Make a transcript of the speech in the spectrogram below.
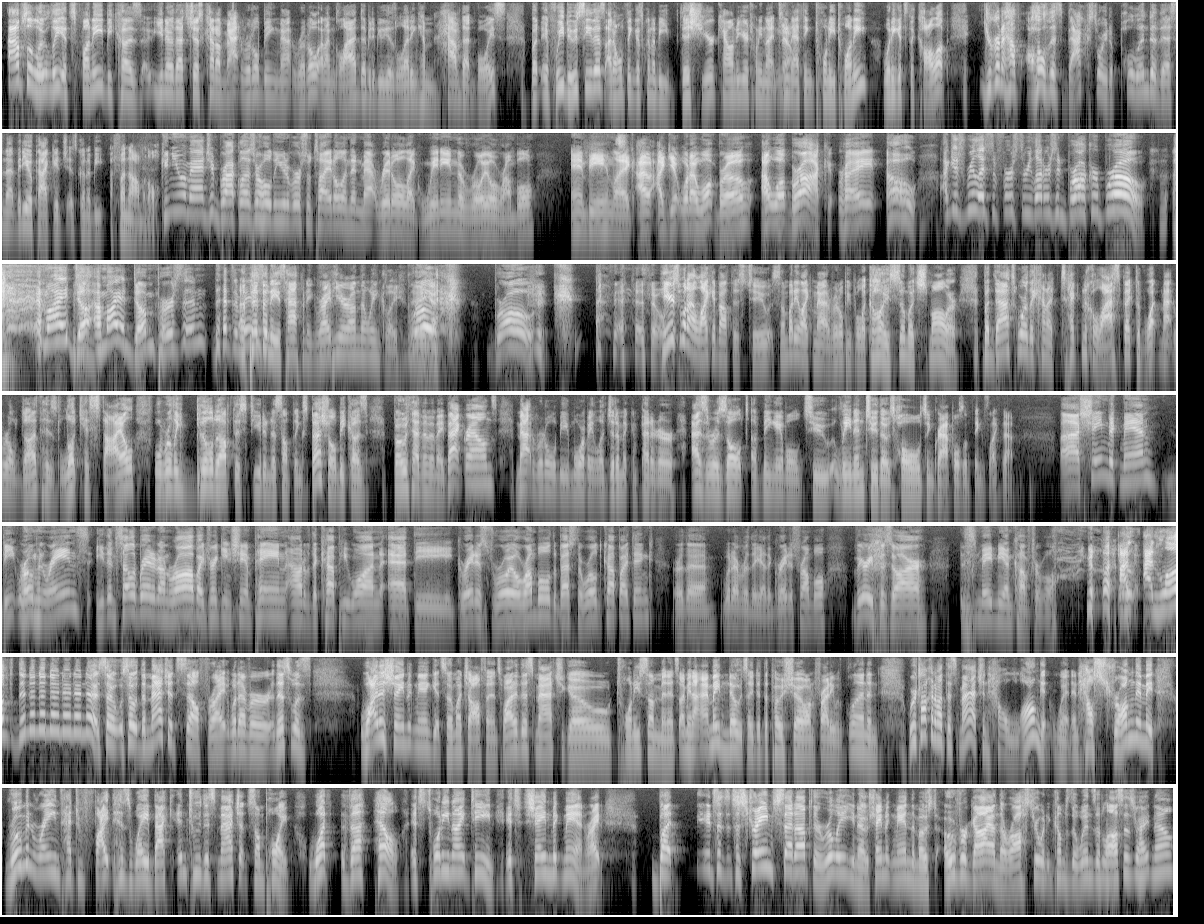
Absolutely. It's funny because, uh, you know, that's just kind of Matt Riddle being Matt Riddle. And I'm glad WWE is letting him have that voice. But if we do see this, I don't think it's going to be this year, calendar year 2019. No. I think 2020, when he gets the call up, you're going to have all this backstory to pull into this. And that video package is going to be phenomenal. Can you imagine Brock Lesnar holding Universal title and then Matt Riddle like winning the Royal Rumble and being like, I, I get what I want, bro. I want Brock, right? Oh, I just realized the first three letters in Brock are bro. am I du- am I a dumb person? That's amazing. Epiphany is happening right here on the Winkley. There you bro, bro. Here's what I like about this too. Somebody like Matt Riddle, people like, oh, he's so much smaller. But that's where the kind of technical aspect of what Matt Riddle does, his look, his style, will really build up this feud into something special because both have MMA backgrounds. Matt Riddle will be more of a legitimate competitor as a result of being able to lean into those holds and grapples and things like that. Uh, Shane McMahon beat Roman Reigns. He then celebrated on Raw by drinking champagne out of the cup he won at the greatest Royal Rumble, the best of the World Cup, I think, or the whatever the yeah, the greatest Rumble. Very bizarre. this made me uncomfortable. I I loved no no no no no no no. So so the match itself, right? Whatever. This was why does Shane McMahon get so much offense? Why did this match go 20 some minutes? I mean, I, made notes. I did the post show on Friday with Glenn, and we were talking about this match and how long it went and how strong they made. Roman Reigns had to fight his way back into this match at some point. What the hell? It's 2019. It's Shane McMahon, right? But it's a, it's a strange setup. They're really, you know, Shane McMahon, the most over guy on the roster when it comes to wins and losses right now.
